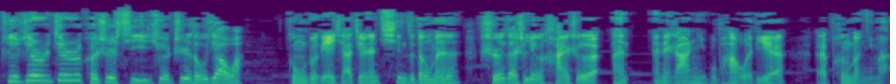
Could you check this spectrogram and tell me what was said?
这今儿今儿可是喜鹊枝头叫啊！公主殿下竟然亲自登门，实在是令寒舍哎哎那啥，你不怕我爹哎碰到你吗？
